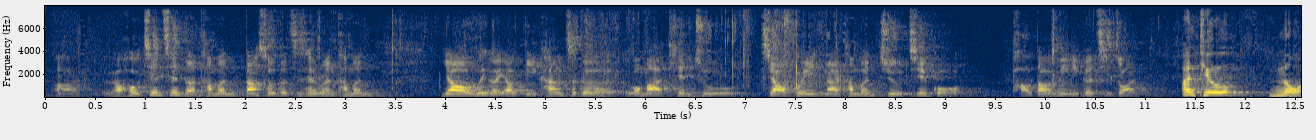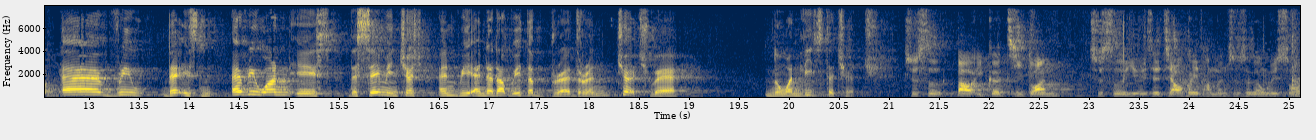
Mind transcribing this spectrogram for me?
啊，然后渐渐的，他们当时的这些人，他们要为了要抵抗这个罗马天主教会，那他们就结果跑到了另一个极端。 Until no, every there is everyone is the same in church, and we ended up with the brethren church where no one leads the church. 就是到一个极端，就是有一些教会，他们就是认为说，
